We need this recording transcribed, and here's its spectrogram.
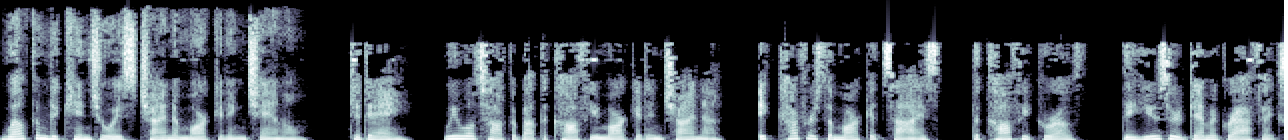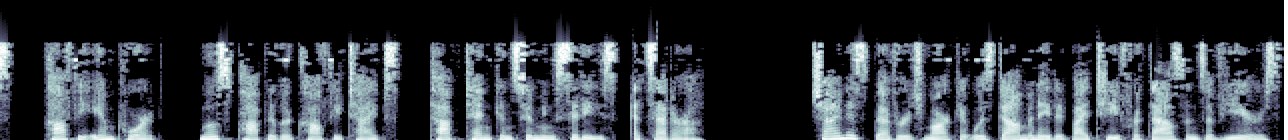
Welcome to Kinjoy's China Marketing Channel. Today, we will talk about the coffee market in China. It covers the market size, the coffee growth, the user demographics, coffee import, most popular coffee types, top 10 consuming cities, etc. China's beverage market was dominated by tea for thousands of years,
